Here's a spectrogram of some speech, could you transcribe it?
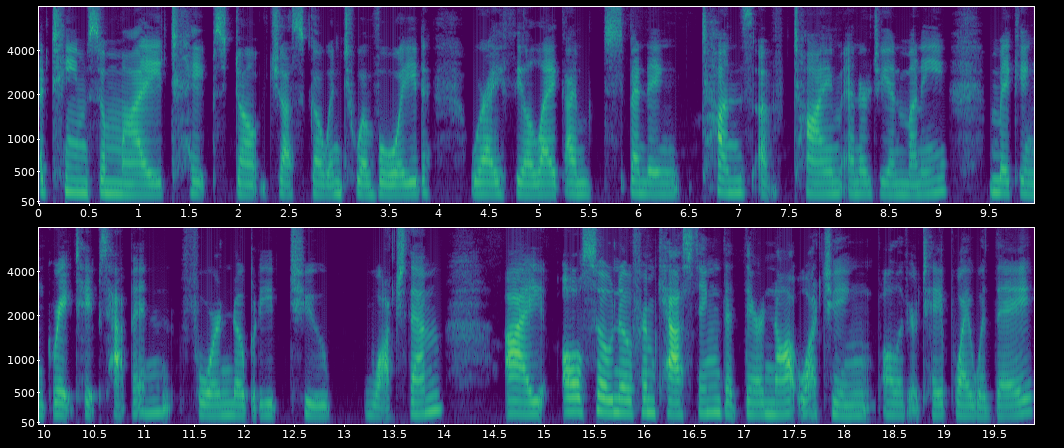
a team so my tapes don't just go into a void where I feel like I'm spending tons of time, energy, and money making great tapes happen for nobody to watch them. I also know from casting that they're not watching all of your tape. Why would they?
